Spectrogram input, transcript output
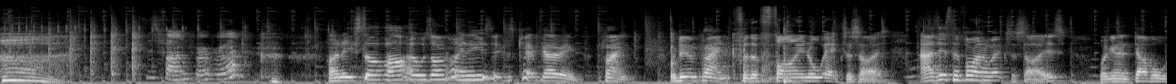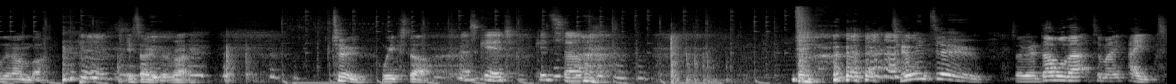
This is fun for everyone. I need stop. Oh, I was on high knees. It just kept going. Plank. We're doing plank for the final exercise. As it's the final exercise, we're gonna double the number. it's over, right? Two. Weak start. That's good. Good start. two and two. So we're gonna double that to make eight.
